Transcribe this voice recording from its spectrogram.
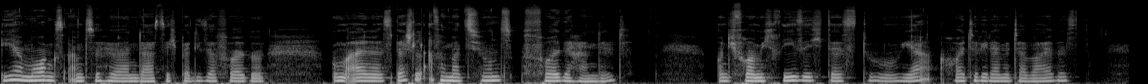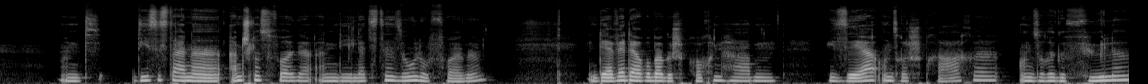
eher morgens anzuhören, da es sich bei dieser Folge um eine Special Affirmationsfolge handelt. Und ich freue mich riesig, dass du ja heute wieder mit dabei bist. Und dies ist eine Anschlussfolge an die letzte Solo-Folge, in der wir darüber gesprochen haben, wie sehr unsere Sprache unsere Gefühle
